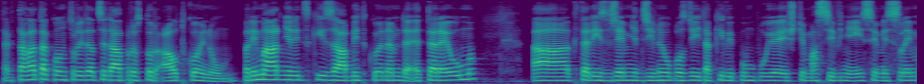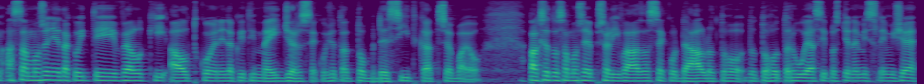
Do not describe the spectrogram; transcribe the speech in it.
tak tahle ta konsolidace dá prostor altcoinům. Primárně vždycky za Bitcoinem jde Ethereum, a který zřejmě dřív nebo později taky vypumpuje ještě masivněji, si myslím. A samozřejmě takový ty velký altcoiny, takový ty majors, jakože ta top desítka třeba, jo. Pak se to samozřejmě přelívá zase jako dál do toho, do toho trhu. Já si prostě nemyslím, že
